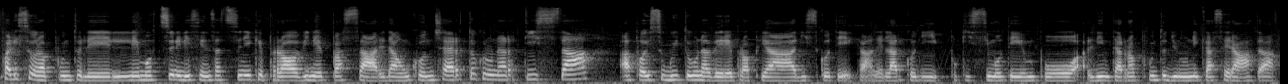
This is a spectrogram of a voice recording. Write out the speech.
quali sono appunto le, le emozioni, le sensazioni che provi nel passare da un concerto con un artista a poi subito una vera e propria discoteca nell'arco di pochissimo tempo all'interno appunto di un'unica serata,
